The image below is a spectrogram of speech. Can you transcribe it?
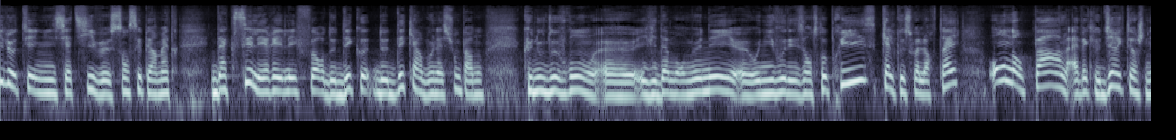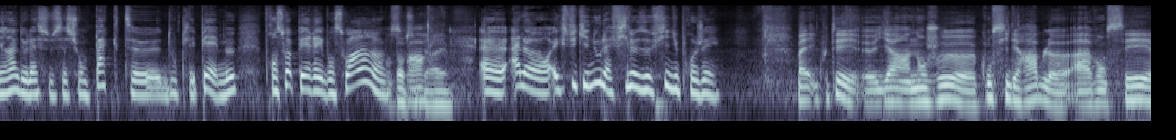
piloter une initiative censée permettre d'accélérer l'effort de, de, décarbonation pardon, que nous devrons euh, évidemment mener euh, au niveau des entreprises, quelle que soit leur taille. On en parle avec le directeur général de l'association Pacte, euh, donc les PME. François Perret, bonsoir. Bonsoir. Euh, alors, expliquez-nous la philosophie du projet. Bah, écoutez, euh, il y a un enjeu considérable à avancer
